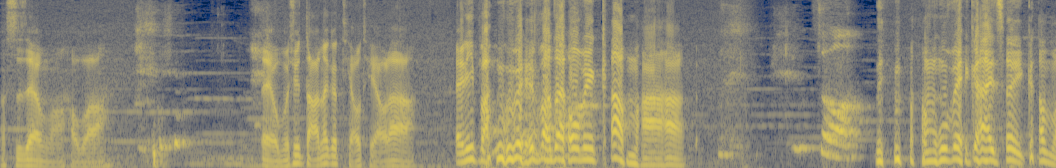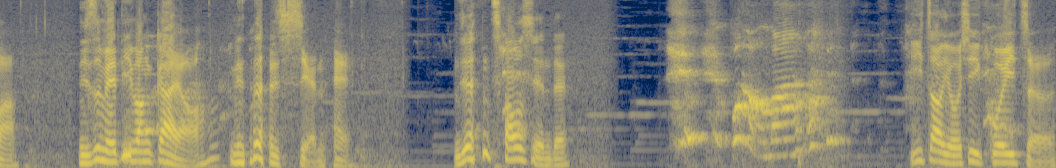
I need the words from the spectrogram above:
啊，是这样吗？好吧。哎、我们去打那个条条啦。哎、你把墓碑放在后面干嘛、什么？你把墓碑盖在这里干嘛？你是没地方盖哦？你真的很闲哎、你这超闲的。不好吗？依照游戏规则，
